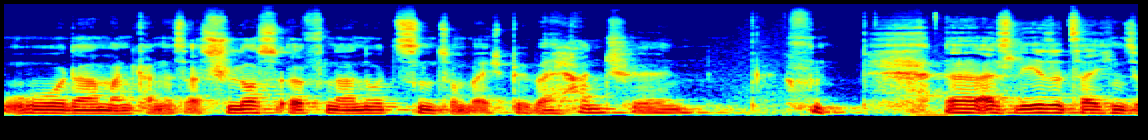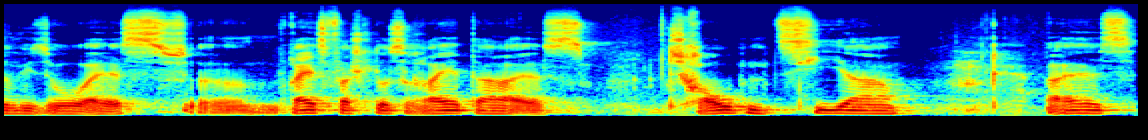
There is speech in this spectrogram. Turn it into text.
Oder man kann es als Schlossöffner nutzen, zum Beispiel bei Handschellen. äh, als Lesezeichen sowieso, als äh, Reißverschlussreiter, als Schraubenzieher, als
